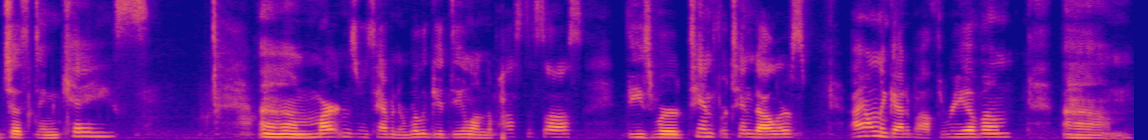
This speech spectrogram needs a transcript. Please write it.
just in case. Um, Martin's was having a really good deal on the pasta sauce. These were 10 for $10. I only got about three of them. Um,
